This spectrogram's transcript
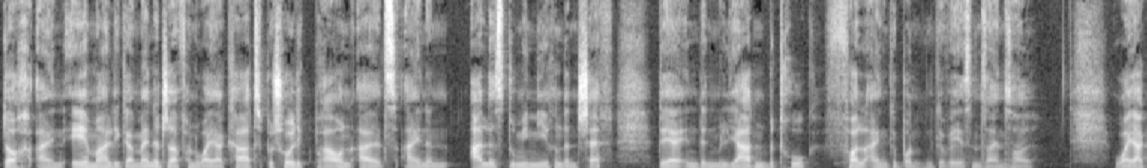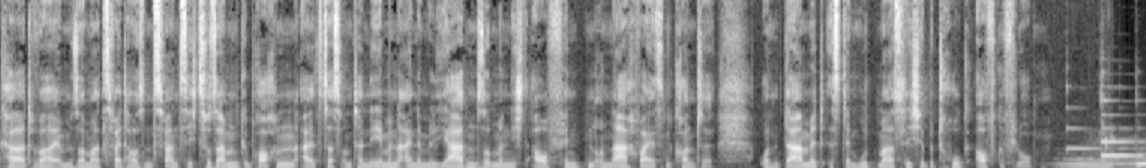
Doch ein ehemaliger Manager von Wirecard beschuldigt Braun als einen alles dominierenden Chef, der in den Milliardenbetrug voll eingebunden gewesen sein soll. Wirecard war im Sommer 2020 zusammengebrochen, als das Unternehmen eine Milliardensumme nicht auffinden und nachweisen konnte, und damit ist der mutmaßliche Betrug aufgeflogen.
